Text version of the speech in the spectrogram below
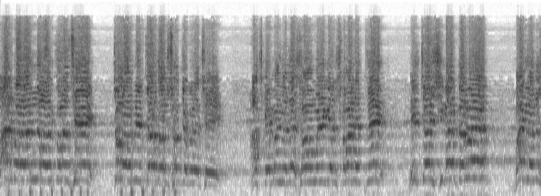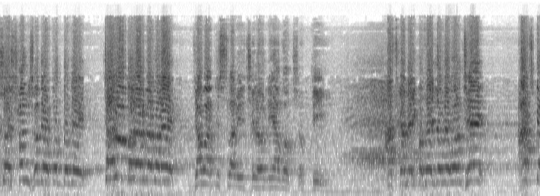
বারবার আন্দোলন করেছি। জুলুম নির্যাতন সহ্য করেছি। আজকে বাংলাদেশ আওয়ামী লীগের সভানেত্রী নিশ্চয়ই স্বীকার করবেন, বাংলাদেশের সংসদীয় পদ্ধতি চালু করার ব্যাপারে জামাত ইসলামী ছিল নিয়ামক শক্তি। আজকে আমি কথাই জন্য বলছি, আজকে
